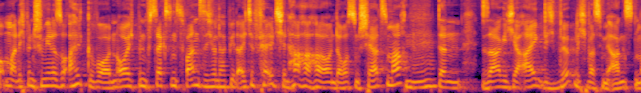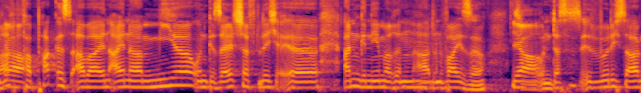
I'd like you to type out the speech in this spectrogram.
oh Mann, ich bin schon wieder so alt geworden, oh, ich bin 26 und habe hier leichte Fältchen, hahaha, und daraus einen Scherz macht, dann sage ich ja eigentlich wirklich, was mir Angst macht, Ja. verpack es aber in einer mir und gesellschaftlich äh, angenehmeren Art und Weise. Ja. So, und das würde ich sagen,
